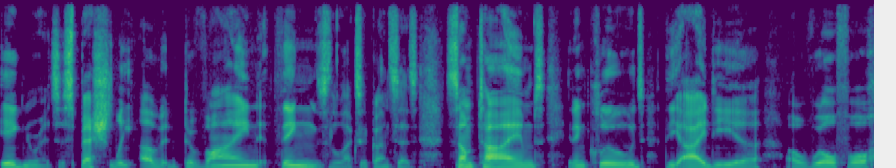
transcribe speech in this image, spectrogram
ignorance, especially of divine things, the lexicon says. Sometimes it includes the idea of willful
